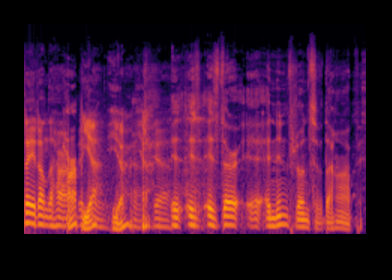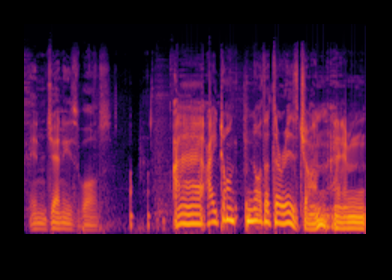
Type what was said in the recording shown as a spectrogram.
played on the harp? Harp, It yeah, can. yeah, yeah. Is, is, is there uh, an influence of the harp in Jenny's waltz? Uh, I don't know that there is, John. Um,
